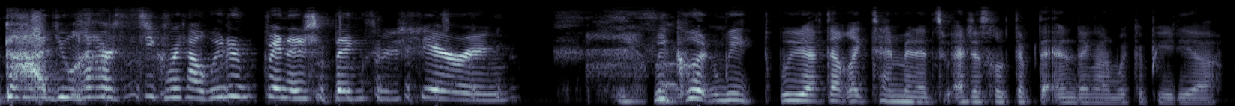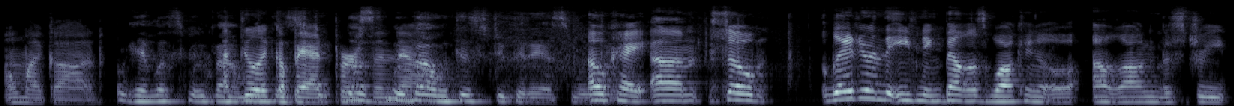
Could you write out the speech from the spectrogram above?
God, you let our secret out. We didn't finish. Thanks for sharing. We couldn't. We we left out like ten minutes. I just looked up the ending on Wikipedia. Oh my God. Okay, let's move on. I feel like a bad stu- person let's move now. on with this stupid ass movie. Okay. Um. So later in the evening, Bella's walking al- along the street.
